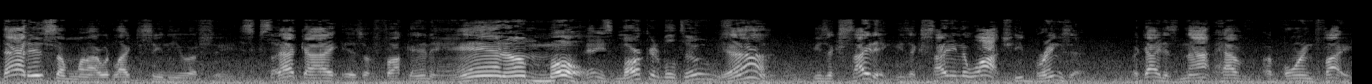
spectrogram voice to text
that is someone I would like to see in the UFC. That guy is a fucking animal. And he's marketable too. Yeah, he's exciting. He's exciting to watch. He brings it. The guy does not have a boring fight.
